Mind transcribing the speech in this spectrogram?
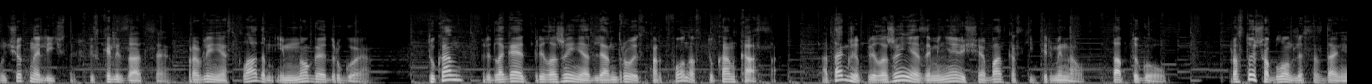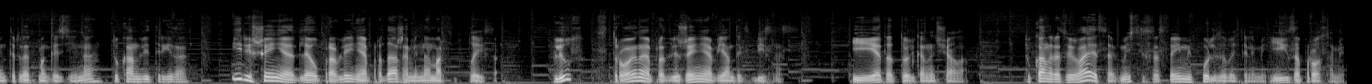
учет наличных, фискализация, управление складом и многое другое. Тукан предлагает приложение для Android-смартфонов Тукан Касса, а также приложение, заменяющее банковский терминал Tap2Go – простой шаблон для создания интернет-магазина Тукан Витрина и решение для управления продажами на маркетплейсах. Плюс встроенное продвижение в Яндекс Бизнес. И это только начало. Тукан развивается вместе со своими пользователями и их запросами.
